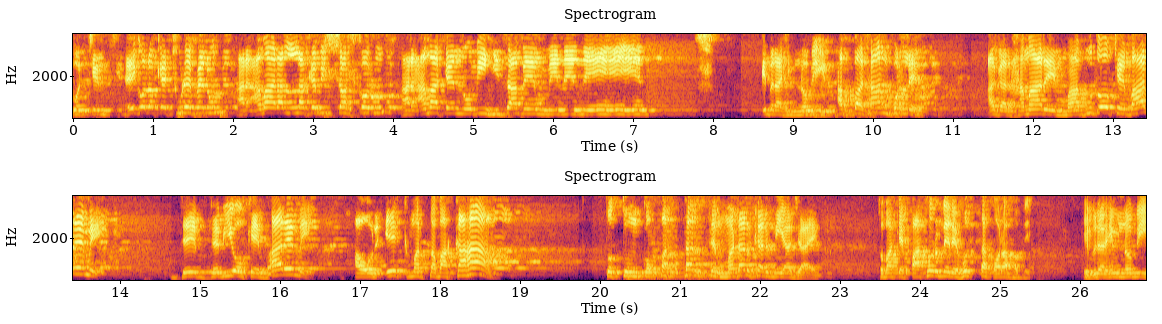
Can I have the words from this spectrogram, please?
করছেন এইগুলোকে ছুঁড়ে ফেলুন আর আমার আল্লাহকে বিশ্বাস করুন আর আমাকে নবী হিসাবে মেনে নেন इब्राहिम नबी अब्बा जान बोले अगर हमारे माबूदों के बारे में देव देवियों के बारे में और एक मर्तबा कहा तो तुमको पत्थर से मर्डर कर दिया जाएगा তোমাকে পাথর মেরে হত্যা করা হবে। ইব্রাহিম নবী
